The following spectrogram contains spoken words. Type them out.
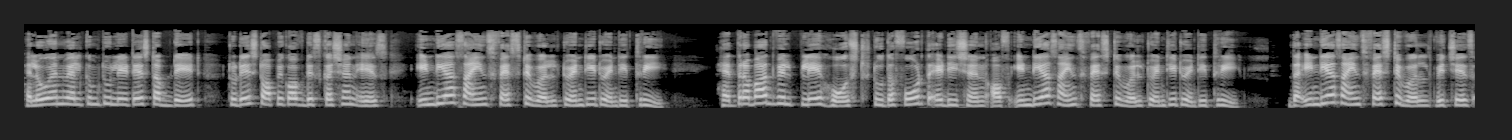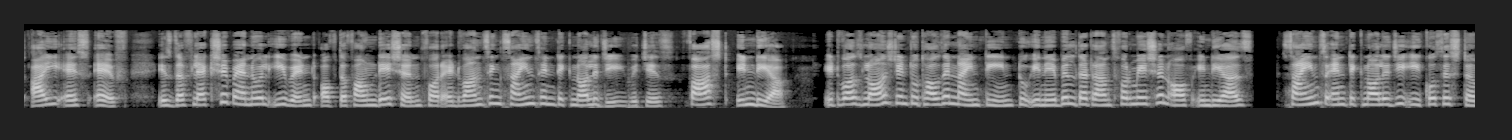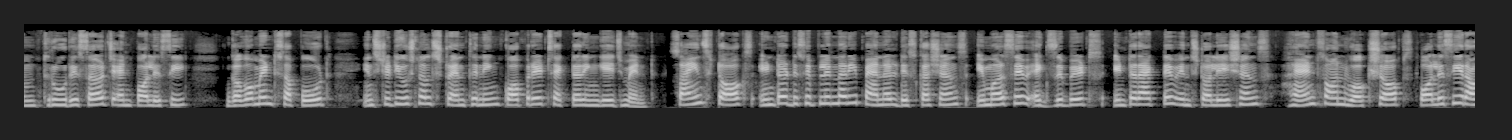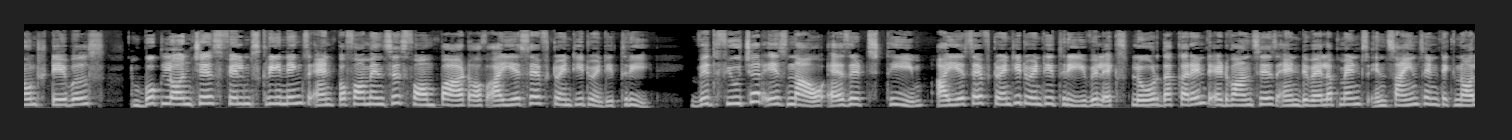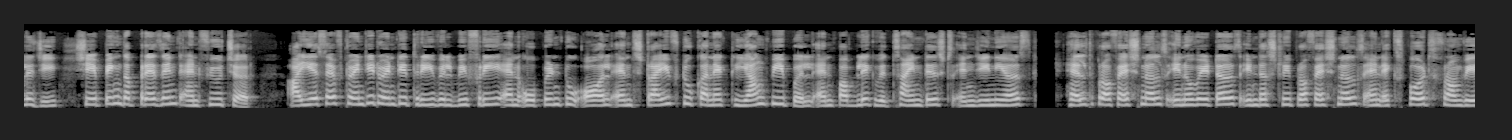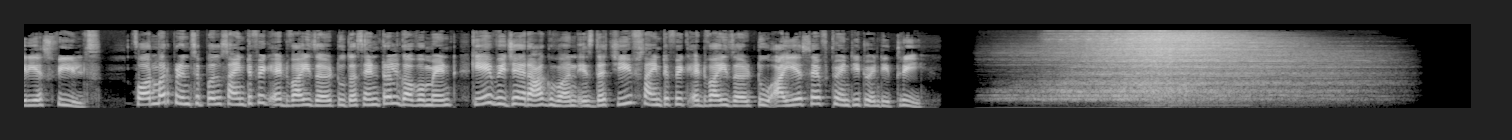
Hello and welcome to latest update. Today's topic of discussion is India Science Festival 2023. Hyderabad will play host to the 4th edition of India Science Festival 2023. The India Science Festival, which is ISF, is the flagship annual event of the Foundation for Advancing Science and Technology, which is FAST India. It was launched in 2019 to enable the transformation of India's science and technology ecosystem through research and policy, government support, institutional strengthening, corporate sector engagement. Science talks, interdisciplinary panel discussions, immersive exhibits, interactive installations, hands on workshops, policy roundtables, book launches, film screenings, and performances form part of ISF 2023. With Future is Now as its theme, ISF 2023 will explore the current advances and developments in science and technology shaping the present and future. ISF 2023 will be free and open to all and strive to connect young people and public with scientists, engineers, health professionals, innovators, industry professionals, and experts from various fields. Former Principal Scientific Advisor to the Central Government K. Vijay Raghavan is the Chief Scientific Advisor to ISF 2023.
